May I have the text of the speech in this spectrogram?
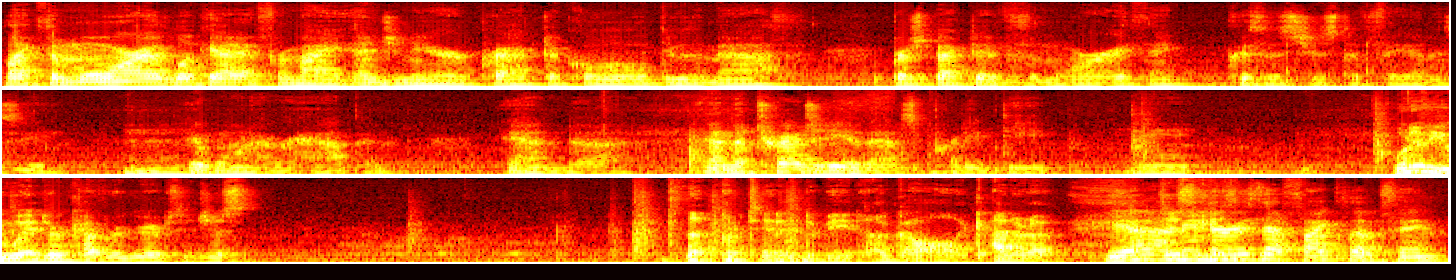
like the more I look at it from my engineer, practical, do the math perspective, the more I think this is just a fantasy. Mm. It won't ever happen. And uh, and the tragedy of that's pretty deep. Mm. What if you went to recovery groups and just pretended to be an alcoholic? I don't know. Yeah, Just I mean there is that Fight Club thing.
